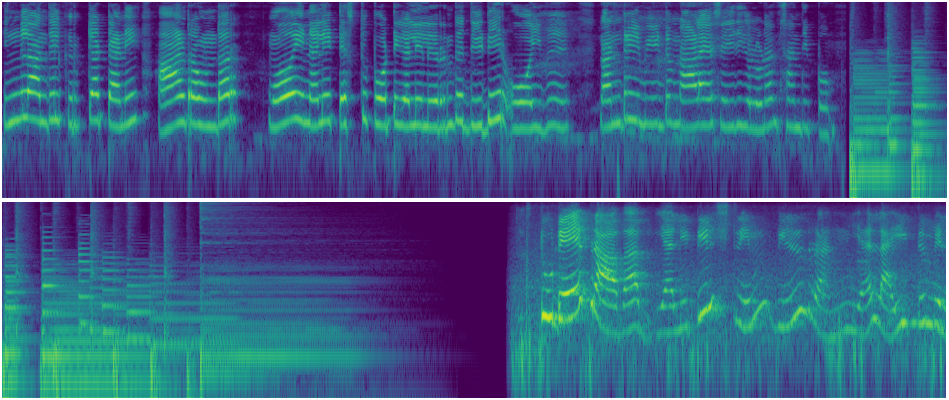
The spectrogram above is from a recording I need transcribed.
இங்கிலாந்தில் கிரிக்கெட் அணி ஆல்ரவுண்டர் மோயின் அலி டெஸ்ட் போட்டிகளில் இருந்து திடீர் ஓய்வு. நன்றி. மீண்டும் நாளைய செய்திகளுடன் சந்திப்போம். Today proverb, a little stream will run a light mill.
